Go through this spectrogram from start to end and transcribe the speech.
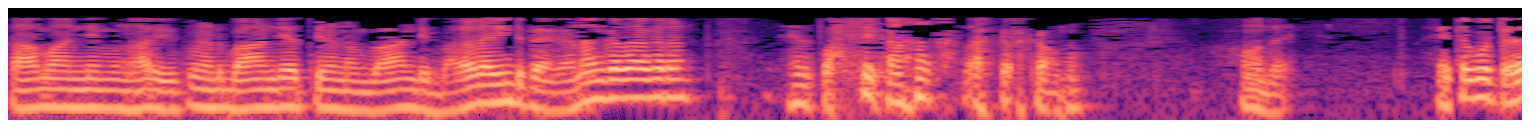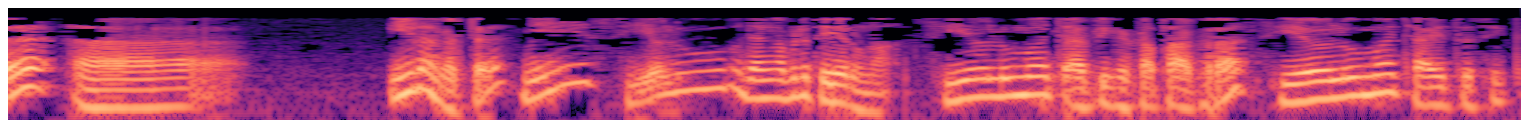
සාමාන්‍ය මොන හරි විකුණන භාණ්ඩයක් තියෙනවා නම් භාණ්ඩේ බලලා ඉන්න බෑ ගණන් කතා කරන්න. එහෙනම් පස්සේ ගණන් කතා කරගමු. හොඳයි. එතකොට ඊළඟට මේ සියලුම දැන් අපිට තේරුණා. සියලුම අපි කතා කරා සියලුම චෛතසික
